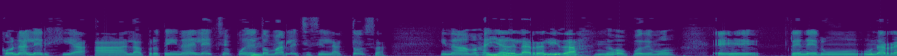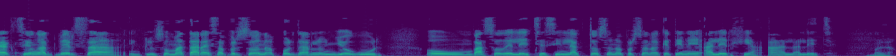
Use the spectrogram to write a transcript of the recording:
con alergia a la proteína de leche puede tomar leche sin lactosa y nada más allá de la realidad. No podemos eh, tener una reacción adversa, incluso matar a esa persona por darle un yogur o un vaso de leche sin lactosa a una persona que tiene alergia a la leche. Vaya.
